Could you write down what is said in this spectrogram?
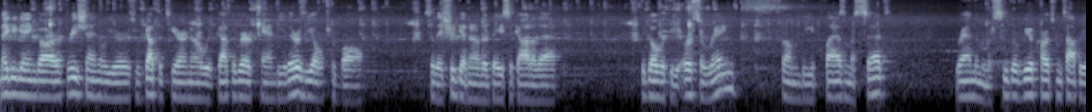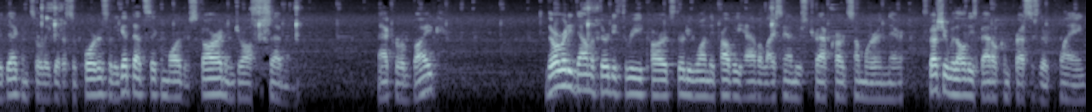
Mega Gengar, three Chandeliers. We've got the Tierno. We've got the Rare Candy. There's the Ultra Ball. So they should get another basic out of that. To go with the Ursaring from the Plasma set. Random receiver reveal cards from top of your deck until they get a supporter. So they get that Sycamore, they're scarred, and draw seven. Acro Bike. They're already down to 33 cards, 31. They probably have a Lysander's Trap card somewhere in there, especially with all these battle compressors they're playing.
